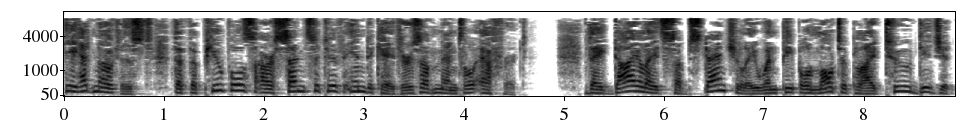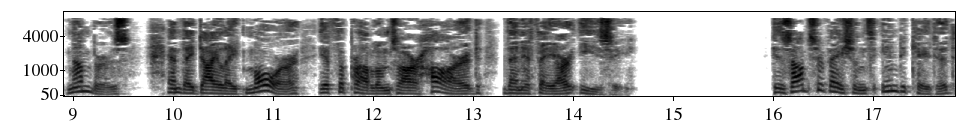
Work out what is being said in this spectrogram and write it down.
He had noticed that the pupils are sensitive indicators of mental effort. They dilate substantially when people multiply two-digit numbers, and they dilate more if the problems are hard than if they are easy. His observations indicated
